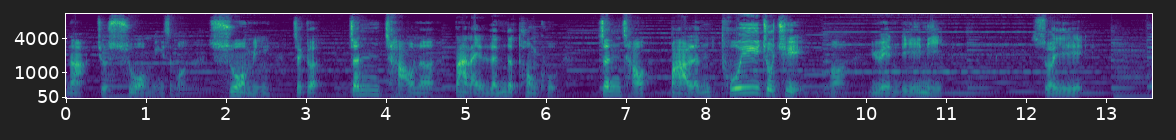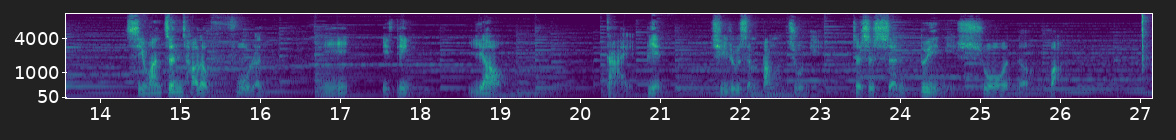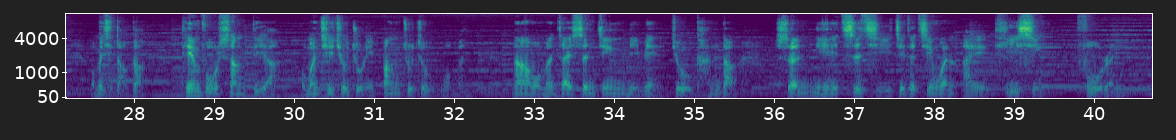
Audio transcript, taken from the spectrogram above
那就说明什么？说明这个争吵呢，带来人的痛苦。争吵把人推出去啊，远离你。所以，喜欢争吵的妇人，你一定要改变，祈求神帮助你。这是神对你说的话。我们一起祷告，天父上帝啊，我们祈求主你帮助助我们。那我们在圣经里面就看到。神，你自己借着经文来提醒富人。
